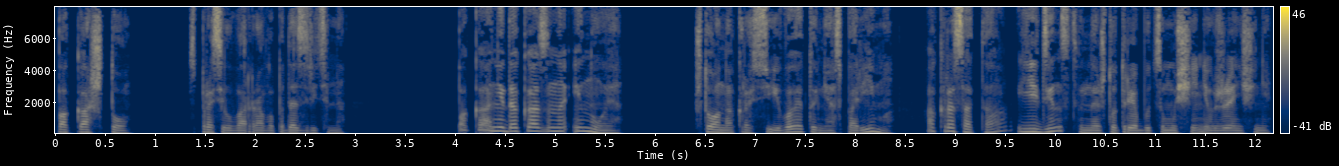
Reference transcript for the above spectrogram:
пока что?» — спросил Варрава подозрительно. «Пока не доказано иное. Что она красивая, это неоспоримо а красота — единственное, что требуется мужчине в женщине.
